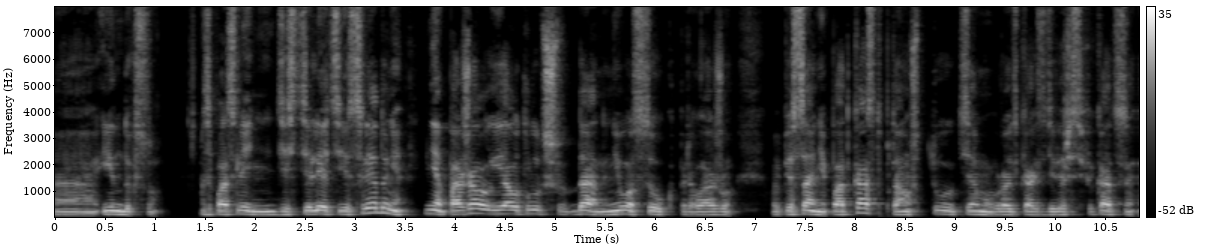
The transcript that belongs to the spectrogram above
э, индексу за последние десятилетия исследования. Нет, пожалуй, я вот лучше, да, на него ссылку приложу в описании подкаста, потому что ту тему вроде как с диверсификацией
